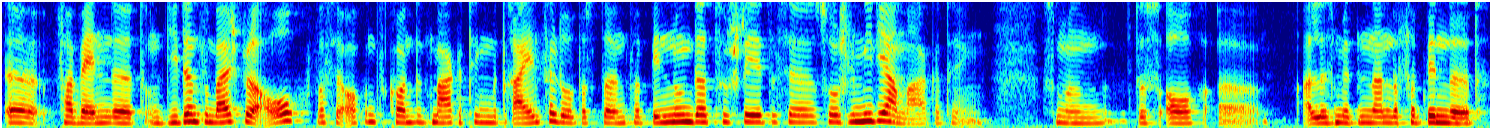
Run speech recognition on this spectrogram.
äh, verwendet und die dann zum Beispiel auch, was ja auch ins Content Marketing mit reinfällt oder was da in Verbindung dazu steht, ist ja Social Media Marketing, dass man das auch äh, alles miteinander verbindet.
